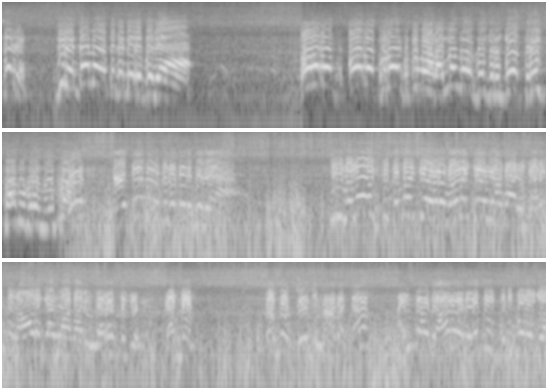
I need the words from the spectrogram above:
போட்டு இரண்டாவது வந்து கொண்டிருப்பது ஐயங்கார் சேகரிக்க துரைசாமிபுரம் நான் தேதி வந்து கொண்டிருப்பது ஸ்ரீ மகாவிஷ்ணு வாழைக்காய் வியாபாரி கருத்து வாழைக்காய் வியாபாரி கம்பம் கம்பம் தேனி மாவட்டம் ஐந்தாவது ஆறாவது இடத்தில் பிடிப்பதற்கு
